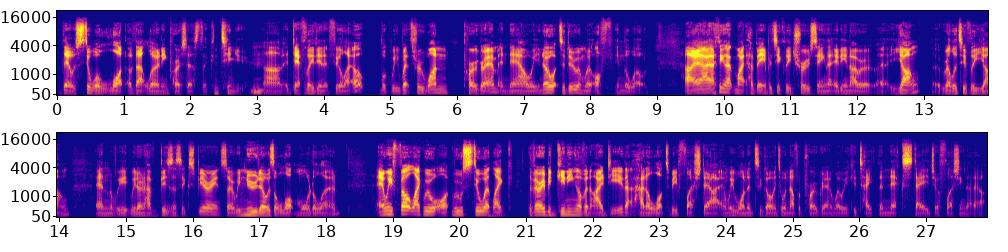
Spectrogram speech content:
there was still a lot of that learning process to continue. Mm. Um, it definitely didn't feel like, oh, look, we went through one program and now we know what to do and we're off in the world. I, I think that might have been particularly true, seeing that Eddie and I were uh, young, uh, relatively young, and we, we don't have business experience, so we knew there was a lot more to learn. And we felt like we were we were still at like the very beginning of an idea that had a lot to be fleshed out, and we wanted to go into another program where we could take the next stage of fleshing that out.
